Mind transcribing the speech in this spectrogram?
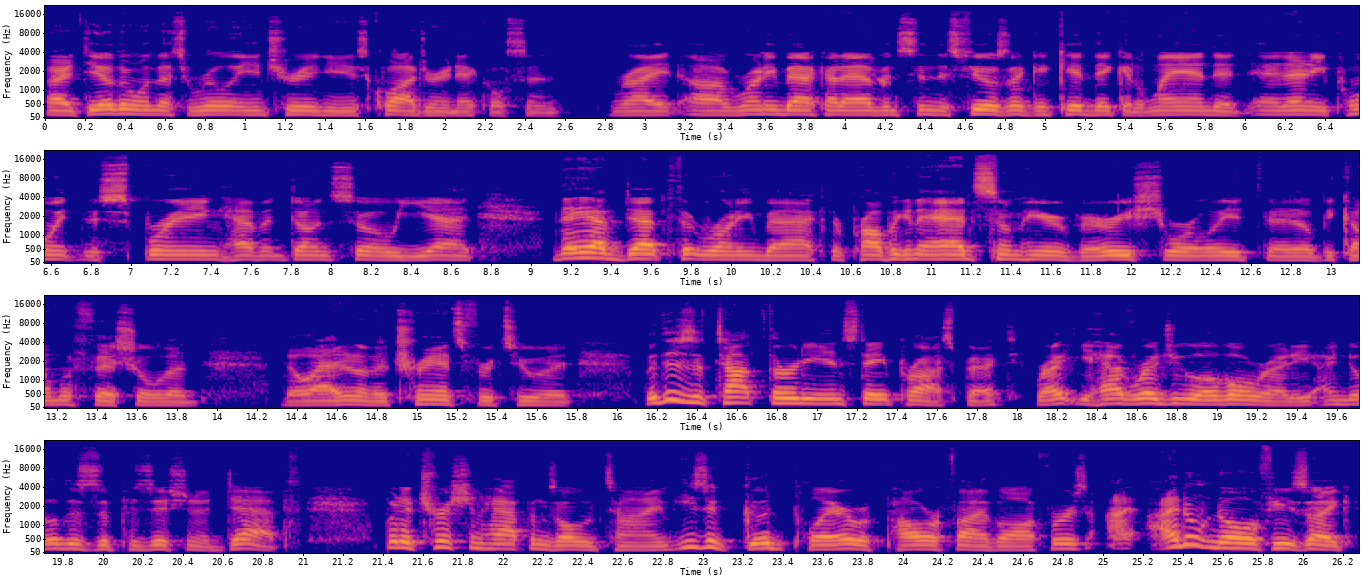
All right, the other one that's really intriguing is Quadre Nicholson right? Uh, running back out of Evanston. This feels like a kid they could land at, at any point this spring. Haven't done so yet. They have depth at running back. They're probably going to add some here very shortly. That'll become official. That they'll add another transfer to it. But this is a top 30 in-state prospect, right? You have Reggie Love already. I know this is a position of depth, but attrition happens all the time. He's a good player with Power Five offers. I, I don't know if he's like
